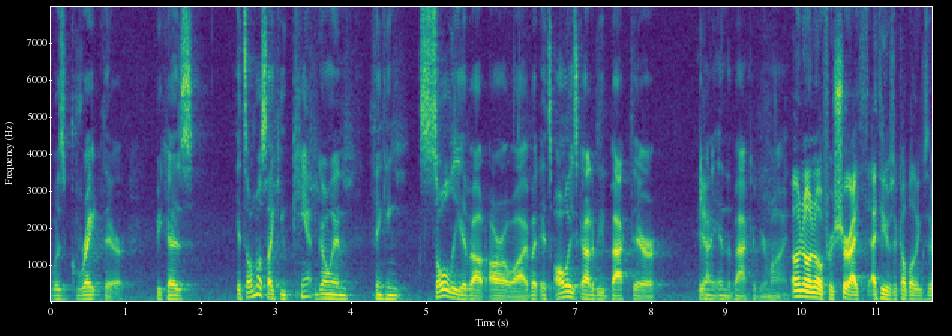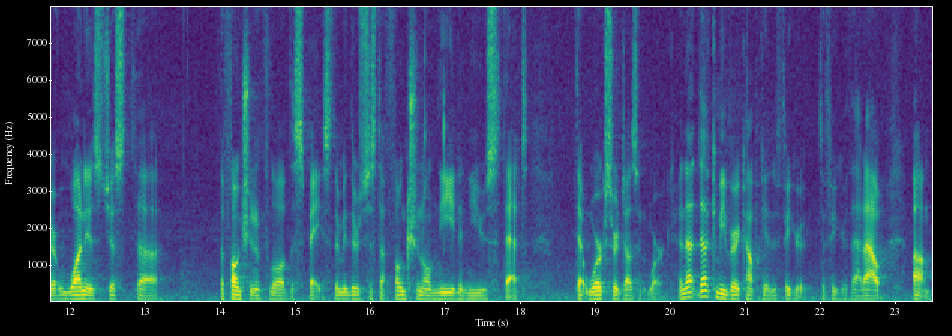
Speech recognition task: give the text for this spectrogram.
was great there because it's almost like you can't go in thinking solely about roi but it's always got to be back there Yeah. kind of in the back of your mind Oh, no, no, for sure. I, th- I think there's a couple of things there. One is just the, the function and flow of the space. I mean, there's just a functional need and use that, that works or doesn't work. And that, that can be very complicated to figure, to figure that out. Um,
